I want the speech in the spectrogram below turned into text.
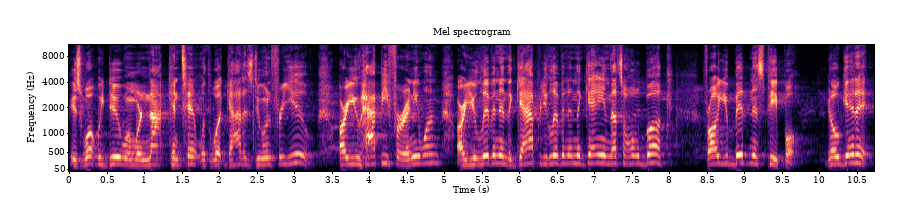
is what we do when we're not content with what God is doing for you. Are you happy for anyone? Are you living in the gap? Are you living in the gain? That's a whole book for all you business people. Go get it.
